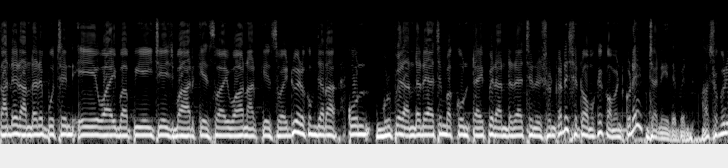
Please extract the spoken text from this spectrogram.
কার্ডের আন্ডারে পড়ছেন এ ওয়াই বা পিএইচএইচ বা R K S Y one R K S Y two এরকম যারা কোন গ্রুপের আন্ডারে আছেন বা কোন টাইপের আন্ডারে আছেন রেশন কার্ডে সেটা আমাকে কমেন্ট করে জানিয়ে দেবেন। আশা করি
